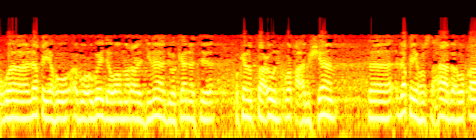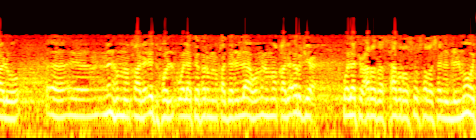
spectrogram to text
ولقيه أبو عبيدة وأمراء الجناد وكانت وكان الطاعون وقع بالشام فلقيه الصحابة وقالوا آه، منهم من قال ادخل ولا تفر من قدر الله ومنهم من قال ارجع ولا تعرض أصحاب الرسول صلى الله عليه وسلم للموت.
